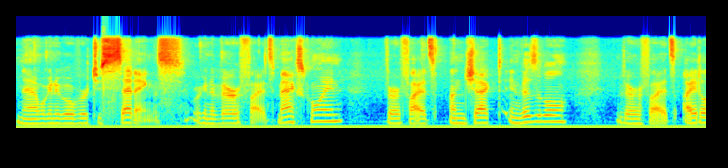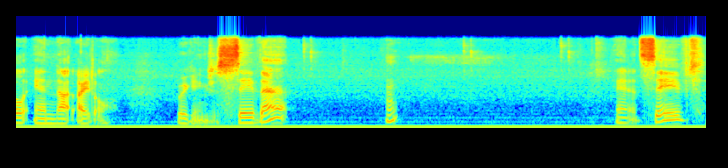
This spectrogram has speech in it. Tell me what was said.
Now we're going to go over to settings. We're going to verify it's max coin, verify it's unchecked invisible, verify it's idle and not idle. We can just save that. Hmm. And it's saved.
